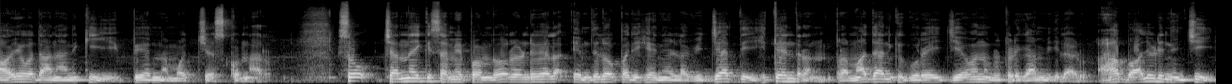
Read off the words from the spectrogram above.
అవయవదానానికి పేరు నమోదు చేసుకున్నారు. సో చెన్నైకి సమీపంలో రెండు వేల ఎనిమిదిలో పదిహేనేళ్ళ విద్యార్థి హితేంద్రన్ ప్రమాదానికి గురై జీవన మృతుడిగా మిగిలాడు. ఆ బాలుడి నుంచి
